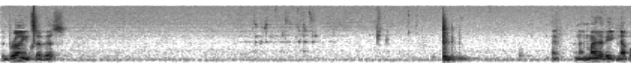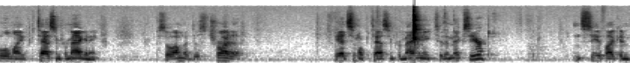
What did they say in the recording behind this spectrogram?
the brilliance of this. I might have eaten up all my potassium permanganate. So I'm going to just try to add some more potassium permanganate to the mix here and see if I can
